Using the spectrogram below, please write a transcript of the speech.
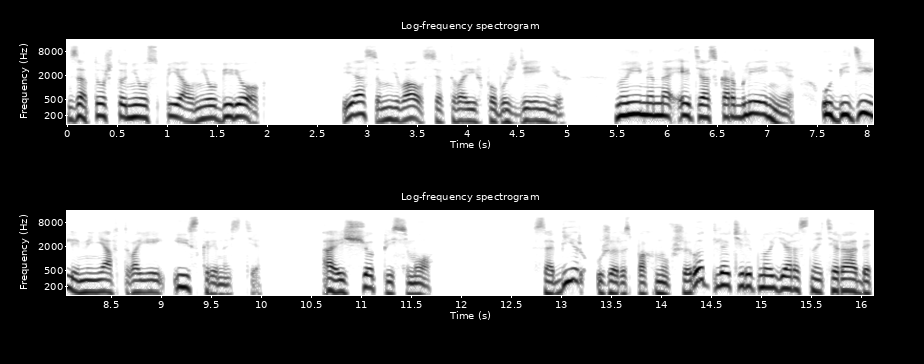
за то, что не успел, не уберег. Я сомневался в твоих побуждениях, но именно эти оскорбления убедили меня в твоей искренности. А еще письмо. Сабир, уже распахнувший рот для очередной яростной тирады,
